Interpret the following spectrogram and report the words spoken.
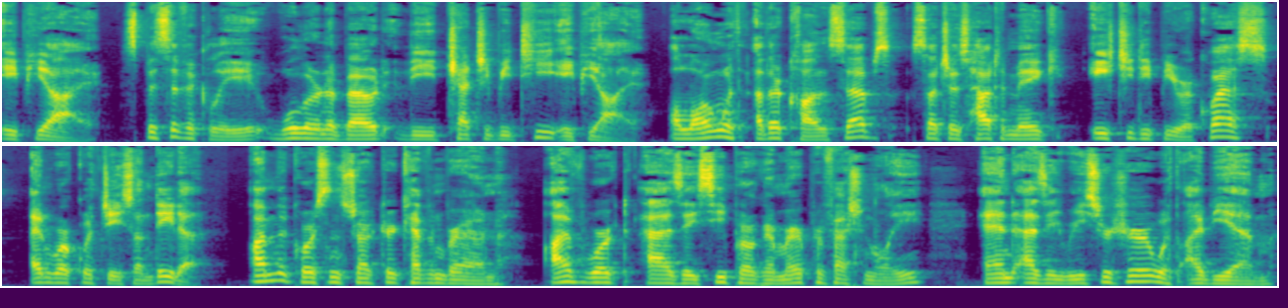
API. Specifically, we'll learn about the ChatGPT API, along with other concepts such as how to make HTTP requests and work with JSON data. I'm the course instructor, Kevin Brown. I've worked as a C programmer professionally and as a researcher with IBM.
